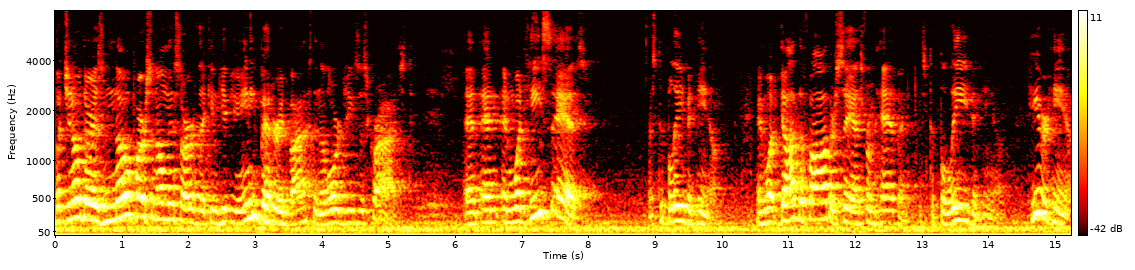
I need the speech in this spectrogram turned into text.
But you know, there is no person on this earth that can give you any better advice than the Lord Jesus Christ. And, and, and what he says is to believe in him. And what God the Father says from heaven is to believe in him, hear him.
